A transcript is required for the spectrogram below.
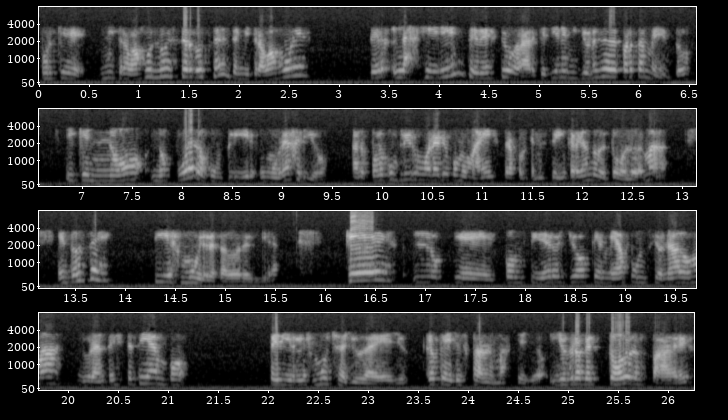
porque mi trabajo no es ser docente, mi trabajo es ser la gerente de este hogar que tiene millones de departamentos y que no no puedo cumplir un horario, o no puedo cumplir un horario como maestra porque me estoy encargando de todo lo demás. Entonces, sí es muy retador el día. ¿Qué es lo que considero yo que me ha funcionado más durante este tiempo? pedirles mucha ayuda a ellos. Creo que ellos saben más que yo. Y yo creo que todos los padres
